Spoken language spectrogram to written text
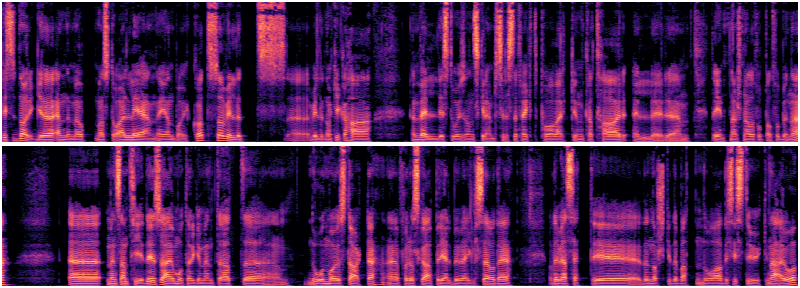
hvis Norge ender med å, med å, stå alene i en boikott, så vil det, vil det, nok ikke ha en veldig stor sånn skremselseffekt på verken Qatar eller um, Det internasjonale fotballforbundet. Uh, men samtidig så er jo motargumentet at uh, noen må jo starte uh, for å skape reell bevegelse. Og det, og det, vi har sett i den norske debatten nå de siste ukene, er jo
